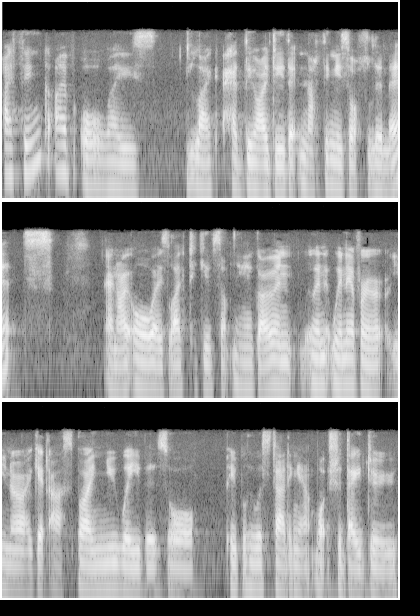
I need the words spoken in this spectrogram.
I think I've always like had the idea that nothing is off limits and I always like to give something a go. And when, whenever you know I get asked by new weavers or people who are starting out, what should they do?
